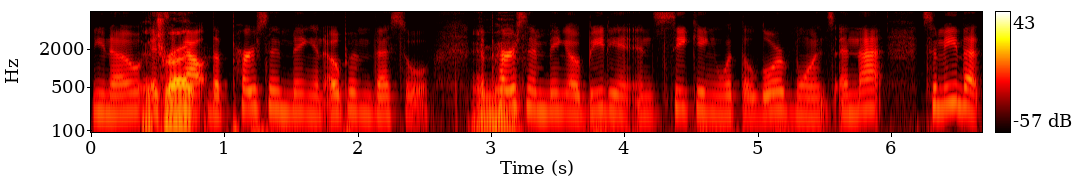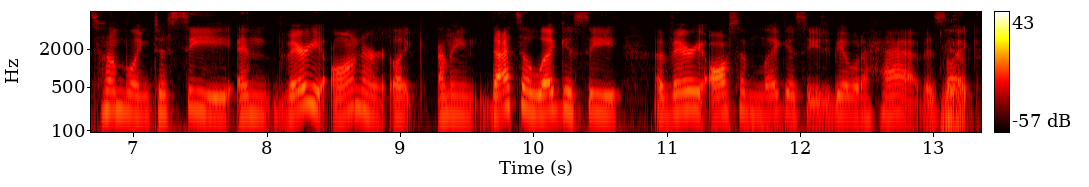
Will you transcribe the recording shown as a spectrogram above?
you know. That's it's right. about the person being an open vessel, the person being obedient and seeking what the Lord wants. And that to me that's humbling to see and very honor like I mean, that's a legacy, a very awesome legacy to be able to have. Is Yep. like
